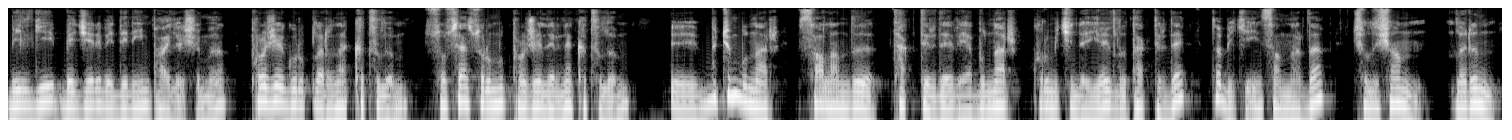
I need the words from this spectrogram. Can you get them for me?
bilgi, beceri ve deneyim paylaşımı, proje gruplarına katılım, sosyal sorumluluk projelerine katılım, e, bütün bunlar sağlandığı takdirde veya bunlar kurum içinde yayıldığı takdirde tabii ki insanlarda çalışanların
